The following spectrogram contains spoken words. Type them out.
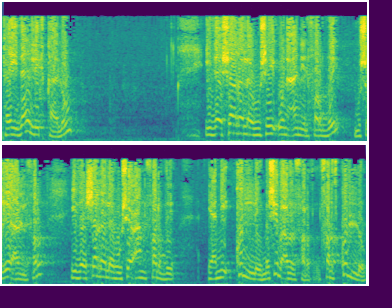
فلذلك قالوا إذا شغله شيء عن الفرض مشغل عن الفرض إذا شغله شيء عن الفرض يعني كله ماشي بعض الفرض الفرض كله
